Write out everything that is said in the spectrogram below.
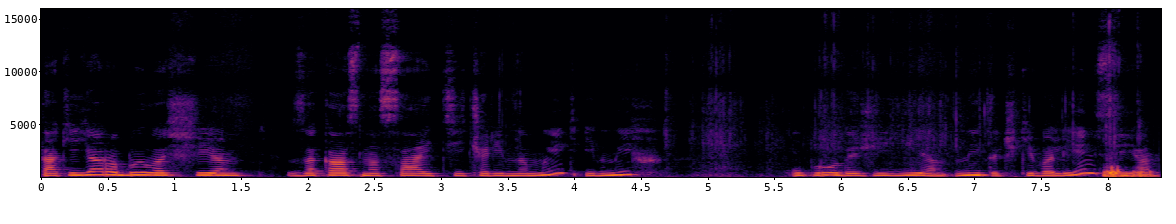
Так, і я робила ще заказ на сайті Чарівна мить, і в них у продажі є ниточки Валенсія.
